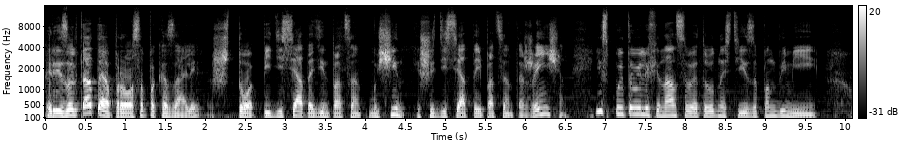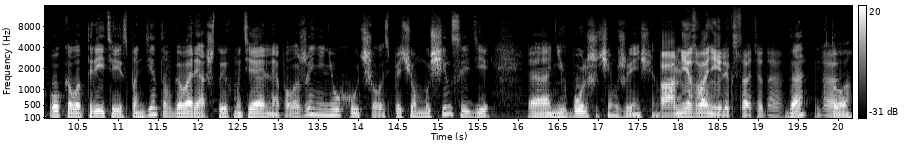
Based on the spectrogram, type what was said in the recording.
Результаты опроса показали, что 51% мужчин и 63% женщин испытывали финансовые трудности из-за пандемии. Около трети респондентов говорят, что их материальное положение не ухудшилось, причем мужчин среди э, них больше, чем женщин. А мне звонили, кстати, да. Да? Да. Кто?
